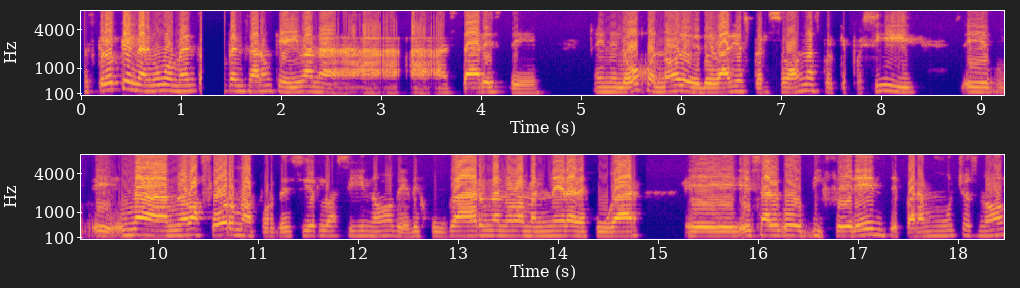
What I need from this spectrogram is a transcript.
Pues creo que en algún momento pensaron que iban a, a, estar este en el ojo, ¿no? De, de, varias personas, porque pues sí, eh, eh, una nueva forma, por decirlo así, ¿no? De, jugar, una nueva manera de jugar. Eh, es algo diferente para muchos, ¿no?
